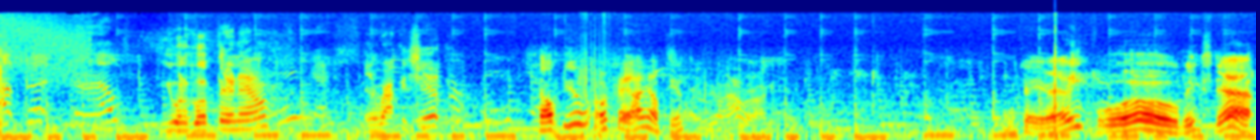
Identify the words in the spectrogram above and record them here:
Up it now? You want to go up there now Yes. in a rocket ship? Help. Help you? Okay, I'll help you. We don't have a rocket ship. Okay, you ready? Whoa, big step.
